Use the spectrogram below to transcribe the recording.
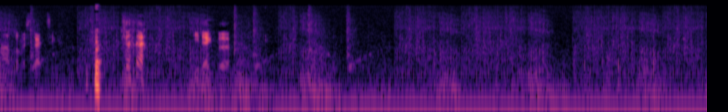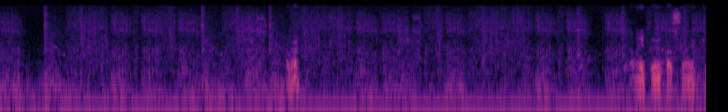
Hát, tudom, ez tetszik. Idegből. Aha. Amit vagyunk használjuk ki.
